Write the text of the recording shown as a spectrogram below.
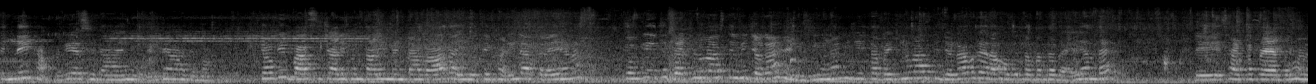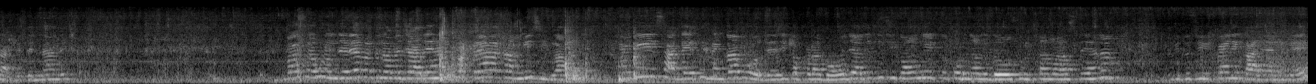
ਤਿੰਨੇ ਹੀ ਥੱਕ ਗਏ ਅਸੀਂ ਤਾਂ ਐਂ ਹੋ ਗਏ ਧਿਆਨ ਜਮਾ ਕਿਉਂਕਿ ਬੱਸ 40 45 ਮਿੰਟਾਂ ਬਾਅਦ ਆਈ, ਉੱਥੇ ਖੜੀ ਲੱਗ ਰਹੇ, ਹਨਾ? ਕਿਉਂਕਿ ਉੱਥੇ ਬੈਠਣ ਵਾਸਤੇ ਵੀ ਜਗ੍ਹਾ ਹੈ ਨਹੀਂ ਸੀ ਹਨਾ, ਵੀ ਜੇ ਤਾਂ ਬੈਠਣ ਵਾਸਤੇ ਜਗ੍ਹਾ ਵਗੈਰਾ ਹੋਵੇ ਤਾਂ ਬੰਦਾ ਬਹਿ ਜਾਂਦਾ ਹੈ। ਤੇ ਸਾਡੇ ਤਾਂ ਪੈਰ ਲੱਗ ਲੱਗੇ ਤਿੰਨਾਂ ਦੇ ਬਸ ਹੁਣ ਜਿਹੜੇ ਮਤਲਬ ਜ਼ਿਆਦਾ ਹਨ ਕੱਪੜਿਆਂ ਦਾ ਕੰਮ ਹੀ ਸੀਗਾ, ਕਿਉਂਕਿ ਸਾਡੇ ਇੱਥੇ ਮਹਿੰਗਾ ਬੋਲਦੇ ਸੀ ਕੱਪੜਾ ਬਹੁਤ ਜ਼ਿਆਦਾ, ਤੁਸੀਂ ਕਹੋਗੇ ਇੱਕ ਕੁੜੀਆਂ ਦੇ ਦੋ ਸੂਟਾਂ ਵਾਸਤੇ ਹਨਾ, ਵੀ ਤੁਸੀਂ ਭੈਣੇ ਕਾਲਿਆਂ ਨਹੀਂ ਗਏ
